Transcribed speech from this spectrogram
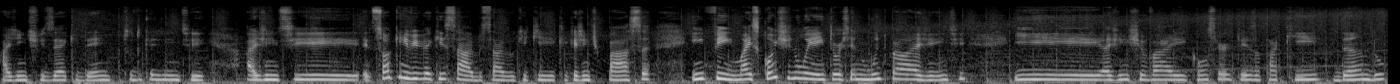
a gente fizer aqui dentro, tudo que a gente a gente. Só quem vive aqui sabe, sabe? O que, que, que a gente passa. Enfim, mas continuem torcendo muito pela gente. E a gente vai com certeza estar tá aqui dando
